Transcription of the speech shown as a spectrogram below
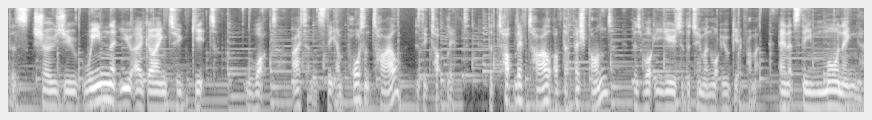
This shows you when you are going to get what items. The important tile is the top left. The top left tile of the fish pond is what you use to determine what you'll get from it. And it's the morning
